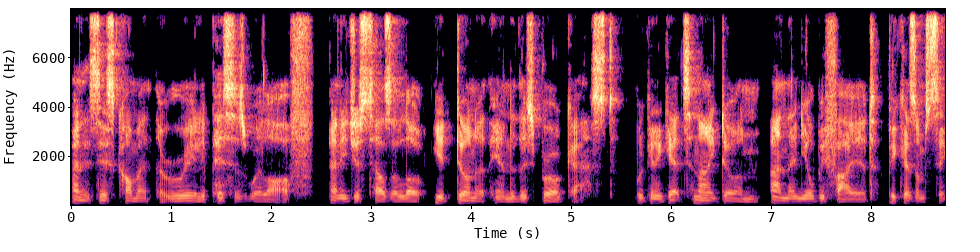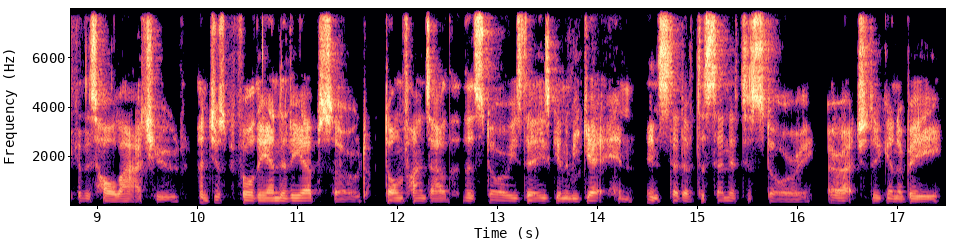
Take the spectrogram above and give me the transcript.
And it's this comment that really pisses Will off. And he just tells her, Look, you're done at the end of this broadcast. We're going to get tonight done, and then you'll be fired because I'm sick of this whole attitude. And just before the end of the episode, Don finds out that the stories that he's going to be getting, instead of the senator's story, are actually going to be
